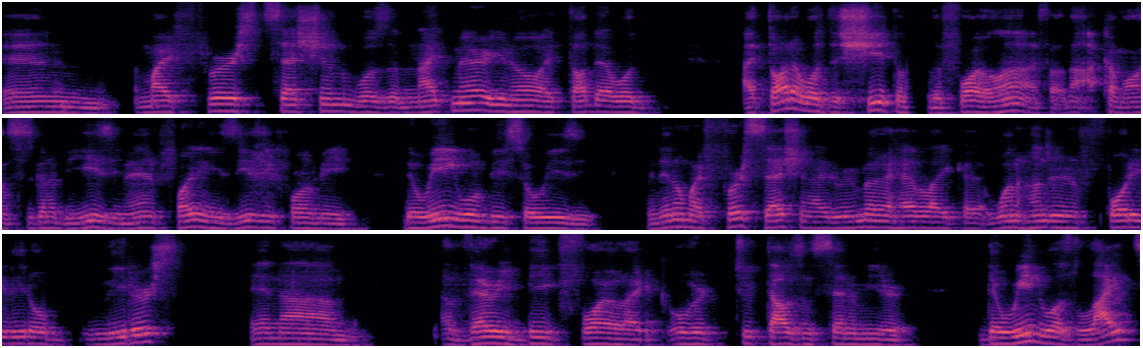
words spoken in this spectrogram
And my first session was a nightmare. You know, I thought that I would I thought I was the shit on the foil, huh? I thought, nah, come on, this is gonna be easy, man. Foiling is easy for me. The wing won't be so easy. And then on my first session, I remember I had like uh 140 little liters and um, a very big foil, like over 2,000 centimeter. The wind was light,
